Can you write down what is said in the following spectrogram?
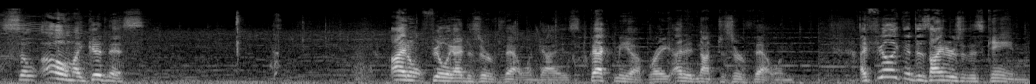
So, oh my goodness! I don't feel like I deserved that one, guys. Back me up, right? I did not deserve that one. I feel like the designers of this game,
